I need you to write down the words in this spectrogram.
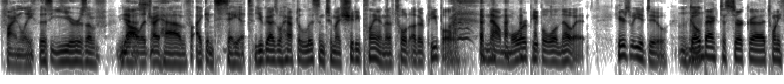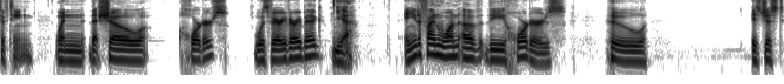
finally, this years of knowledge I have, I can say it. You guys will have to listen to my shitty plan that I've told other people, and now more people will know it. Here's what you do: go back to circa 2015 when that show Hoarders was very, very big. Yeah. and you need to find one of the hoarders who is just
